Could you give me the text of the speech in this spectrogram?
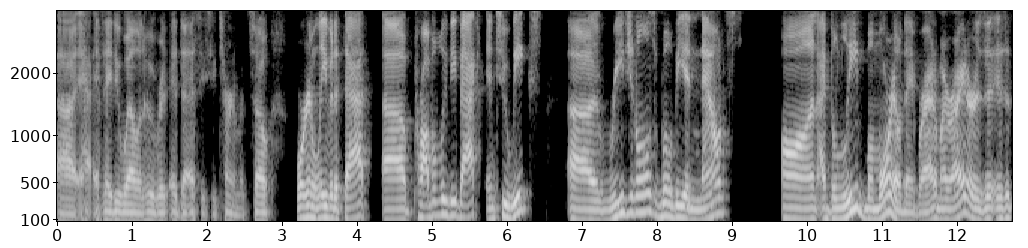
uh, if they do well at Hoover at the SEC tournament. So we're going to leave it at that. Uh, probably be back in two weeks. Uh, regionals will be announced on, I believe, Memorial Day. Brad, am I right, or is it is it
